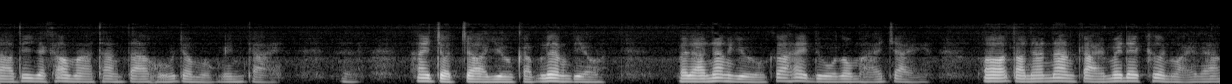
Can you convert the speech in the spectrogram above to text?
ราวที่จะเข้ามาทางตาหูจมูกลิ้นกาย ให้จดจ่ออยู่กับเรื่องเดียว เวลานั่งอยู่ก็ให้ดูลมหายใจ เพราะตอนนั้นนั่งกายไม่ได้เคลื่อนไหวแล้ว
